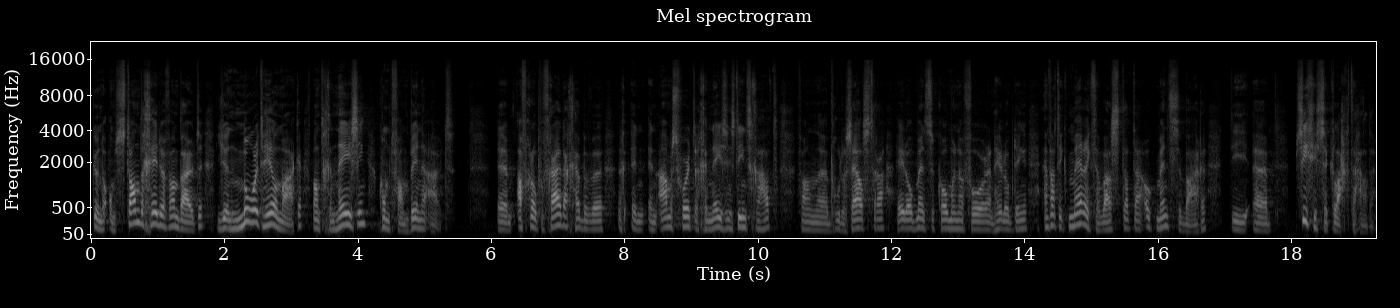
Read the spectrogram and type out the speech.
kunnen omstandigheden van buiten je nooit heel maken, want genezing komt van binnenuit. Uh, afgelopen vrijdag hebben we in, in, Amersfoort een genezingsdienst gehad van uh, broeder Zijlstra. Een hoop mensen komen naar voren, een hele hoop dingen. En wat ik merkte was dat daar ook mensen waren die uh, psychische klachten hadden.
